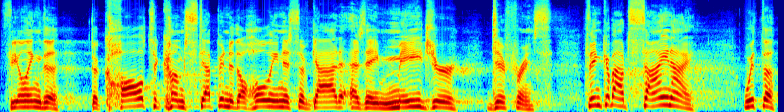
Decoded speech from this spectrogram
feeling the, the call to come step into the holiness of God as a major difference. Think about Sinai with the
